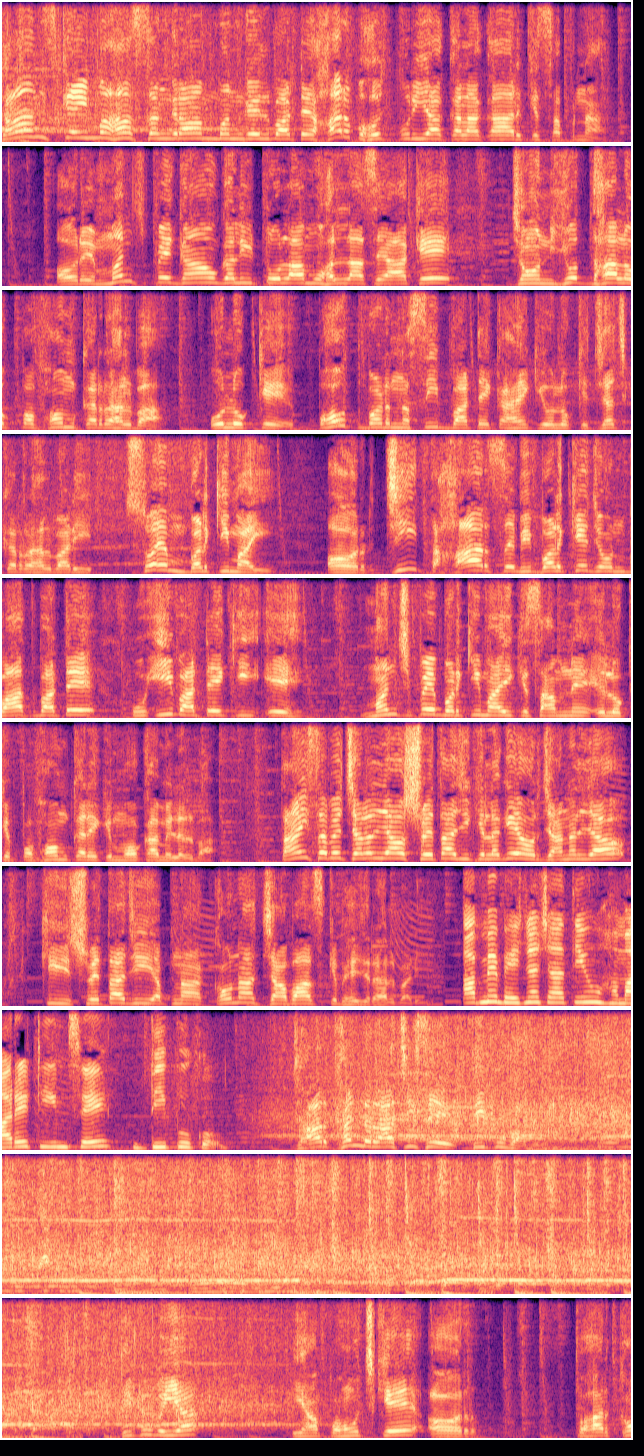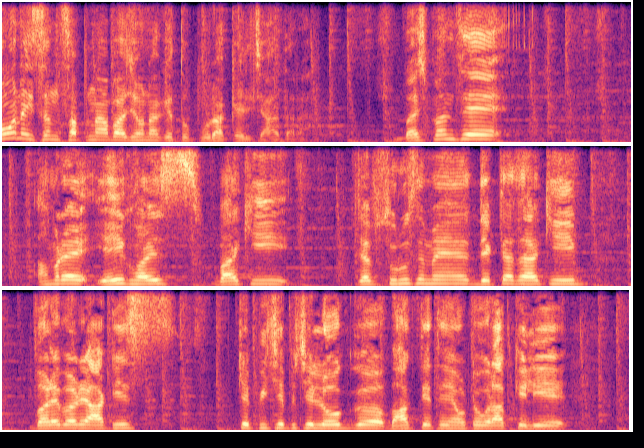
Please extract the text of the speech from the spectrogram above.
डांस के महासंग्राम बन गईल बाटे हर भोजपुरिया कलाकार के सपना। और ये मंच पे गाँव गली टोला मोहल्ला से आके जौन योद्धा लोग परफॉर्म कर रहल बा वो लोग के बहुत बड़ नसीब बाटे काहे कि वो लोग के जज कर रहल बाड़ी स्वयं बड़की माई। और जीत हार से भी बढ़ के जौन बात बाटे वो ई बाटे कि ए मंच पे बड़की माई के सामने ये लोग के परफॉर्म करे के मौका मिलल बा। ताई सबे चलल जाओ, श्वेता जी के लगे और जानल जाओ कि श्वेता जी अपना कौना जाबाज के भेज रहल बड़ी। अब मैं भेजना चाहती हूँ हमारे टीम से दीपू को। झारखंड रांची से दीपू बाबू। दीपू भैया, यहाँ पहुँच के और तोहार कौन ऐसा सपना बा जोना के तू पूरा कैल चाहता रहा? बचपन से हमारा यही ख्वाहिश बा कि जब शुरू से मैं देखता था कि बड़े बड़े आर्टिस्ट के पीछे पीछे लोग भागते थे ऑटोग्राफ के लिए,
